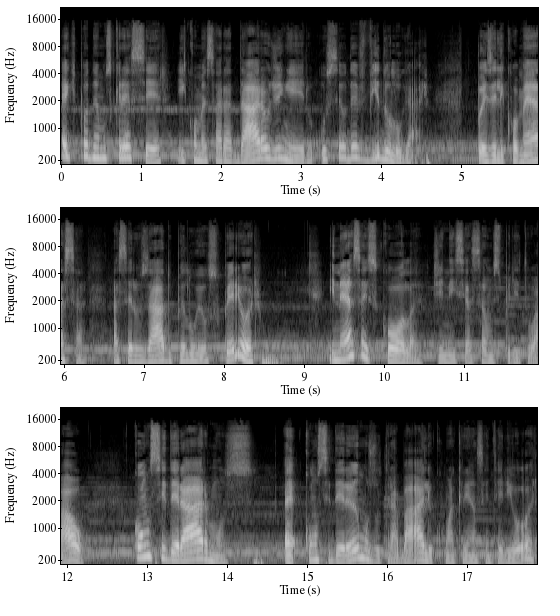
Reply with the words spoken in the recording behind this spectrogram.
é que podemos crescer e começar a dar ao dinheiro o seu devido lugar, pois ele começa a ser usado pelo eu superior. E nessa escola de iniciação espiritual, considerarmos, é, consideramos o trabalho com a criança interior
